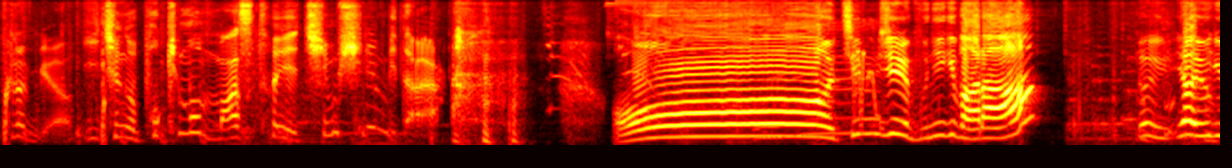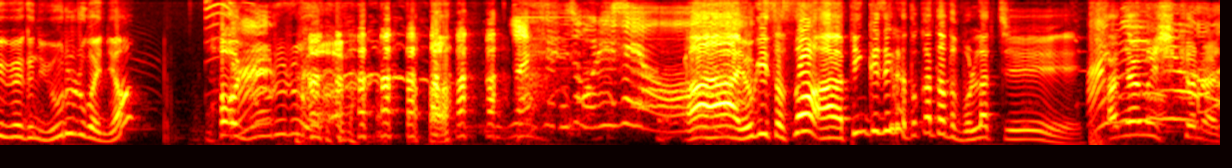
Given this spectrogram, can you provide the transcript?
그럼요. 2층은 포켓몬 마스터의 침실입니다. 오, 침실 분위기 봐라. 야, 야, 여기 왜 근데 요루루가 있냐? 아 요르르. 무슨 소리세요? 아, 아, 여기 있었어? 아, 핑크색이랑 똑같아서 몰랐지. 사냥을 시켜놨죠.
